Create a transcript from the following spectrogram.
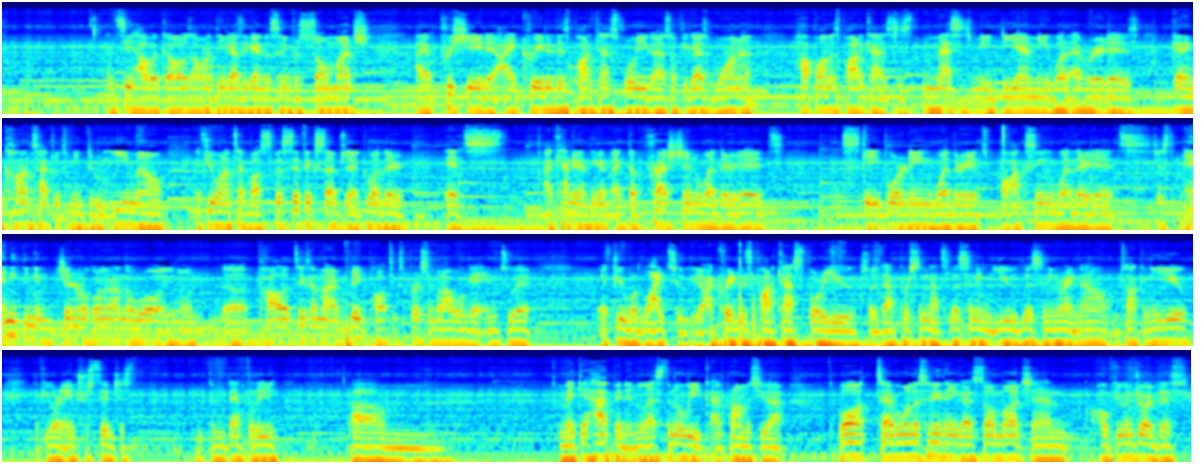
and see how it goes. I want to thank you guys again for listening for so much. I appreciate it. I created this podcast for you guys. So if you guys want to hop on this podcast, just message me, DM me, whatever it is. Get in contact with me through email if you want to talk about specific subject, whether it's I can't even think of like depression, whether it's skateboarding, whether it's boxing, whether it's just anything in general going around the world. You know, uh, politics. I'm not a big politics person, but I will get into it if you would like to. You know, I created this podcast for you, so that person that's listening, you listening right now, I'm talking to you. If you are interested, just you can definitely um, make it happen in less than a week. I promise you that. Well, to everyone listening, thank you guys so much, and hope you enjoyed this.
